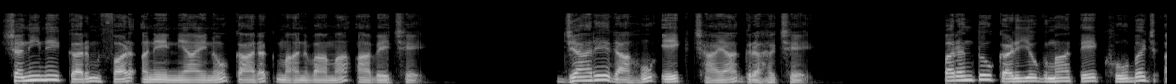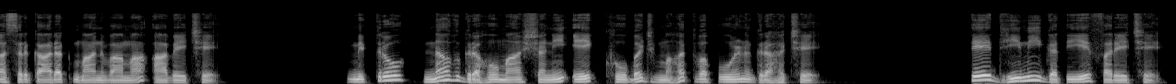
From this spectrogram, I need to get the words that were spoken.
શનિને કર્મ, ફળ અને ન્યાયનો કારક માનવામાં આવે છે. જ્યારે રાહુ એક છાયા ગ્રહ છે. પરંતુ કળિયુગમાં તે ખૂબ જ અસરકારક માનવામાં આવે છે. મિત્રો નવગ્રહોમાં શનિ એક ખૂબ જ મહત્વપૂર્ણ ગ્રહ છે. તે ધીમી ગતિએ ફરે છે.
